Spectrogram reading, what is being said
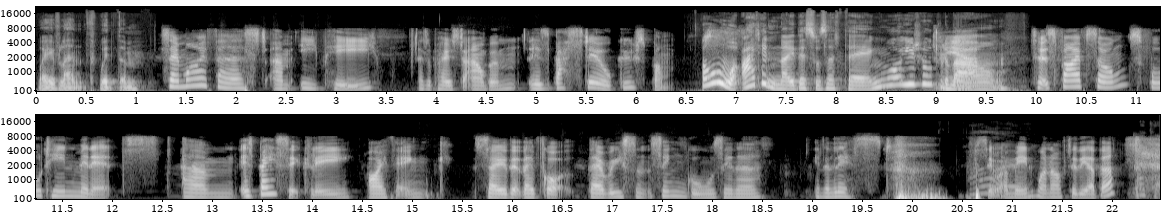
wavelength with them. So my first um, EP, as opposed to album, is Bastille Goosebumps. Oh, I didn't know this was a thing. What are you talking yeah. about? So it's five songs, 14 minutes. Um, it's basically, I think, so that they've got their recent singles in a in a list. Oh. See what I mean? One after the other. Okay.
